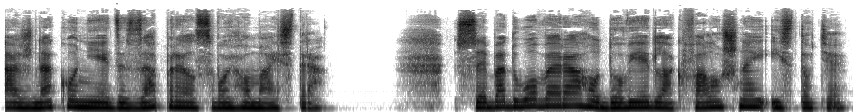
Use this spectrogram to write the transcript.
až nakoniec zaprel svojho majstra. Seba dôvera ho doviedla k falošnej istote.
